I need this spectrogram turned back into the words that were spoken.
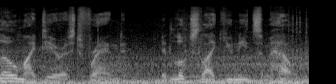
Hello, my dearest friend. It looks like you need some help.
